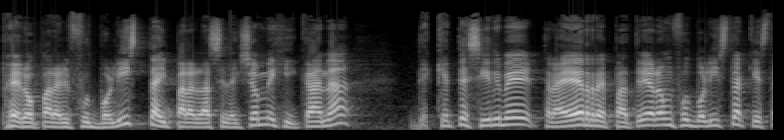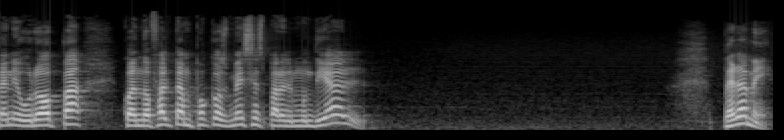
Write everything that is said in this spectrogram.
pero para el futbolista y para la selección mexicana, ¿de qué te sirve traer, repatriar a un futbolista que está en Europa cuando faltan pocos meses para el Mundial? Espérame.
